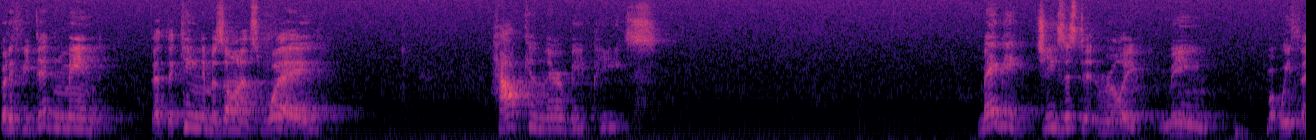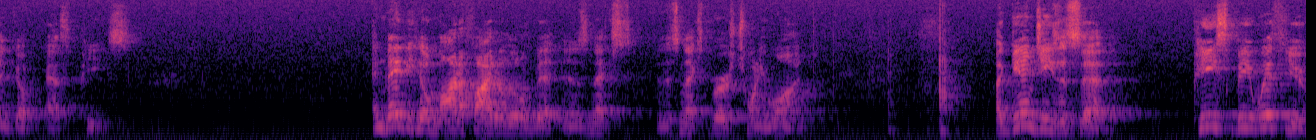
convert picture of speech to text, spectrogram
But if he didn't mean that the kingdom is on its way, how can there be peace? Maybe Jesus didn't really mean what we think of as peace. And maybe he'll modify it a little bit in his next in this next verse 21. Again Jesus said, "Peace be with you."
